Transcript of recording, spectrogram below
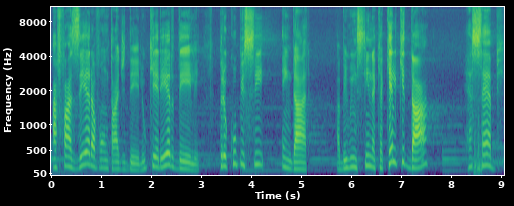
a fazer a vontade dele, o querer dele preocupe-se em dar. A Bíblia ensina que aquele que dá, recebe.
